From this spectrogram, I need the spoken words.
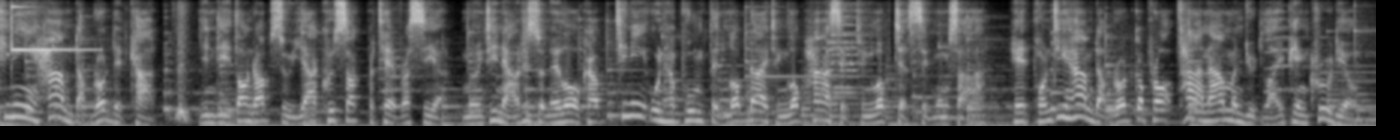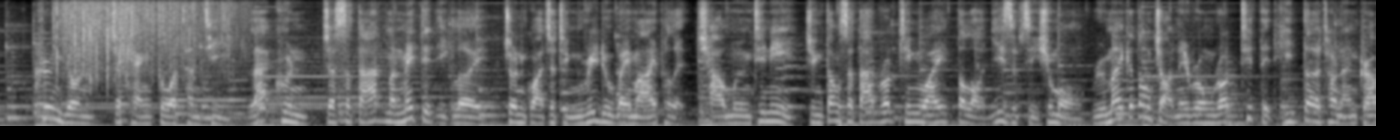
ที่นี่ห้ามดับรถเด็ดขาด ยินดีต้อนรับสู่ยาคุซักประเทศรัสเซีย เมืองที่หนาวที่สุดในโลกครับ ที่นี่อุณหภูมิติดลบได้ถึงลบ 50 ถึงลบ 70 องศา เหตุผลที่ห้ามดับรถก็เพราะถ้าน้ำมันหยุดไหลเพียงครู่เดียว เครื่องยนต์จะแข็งตัวทันที และคุณจะสตาร์ทมันไม่ติดอีกเลย จนกว่าจะถึงฤดูใบไม้ผลิตชาวเมืองที่นี่จึงต้องสตาร์ทรถทิ้งไว้ตลอด 24 ชั่วโมง หรือไม่ก็ต้องจอดในโรงรถที่ติดฮีเตอร์เท่านั้นครับ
